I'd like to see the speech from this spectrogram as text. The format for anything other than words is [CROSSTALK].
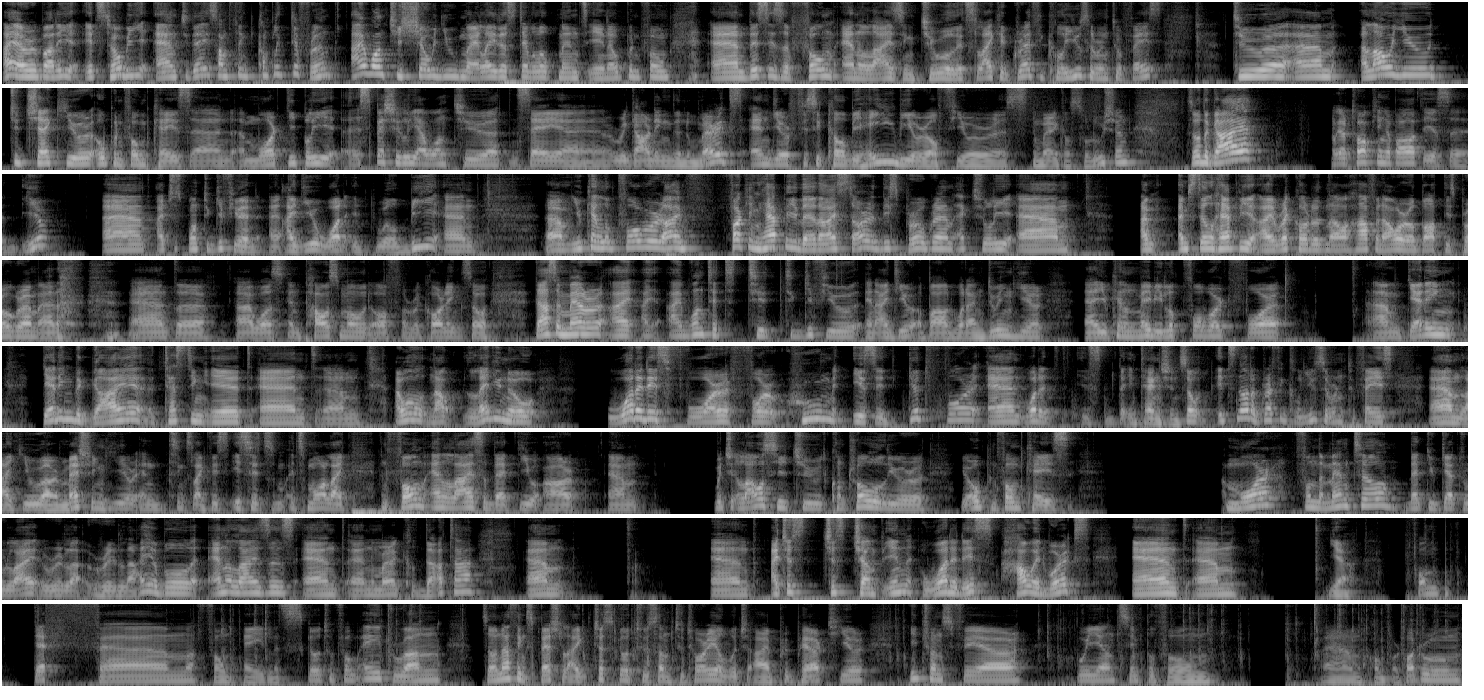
Hi everybody, it's Toby and today something completely different. I want to show you my latest developments in OpenFOAM and this is a foam analyzing tool. It's like a graphical user interface to uh, um, allow you to check your OpenFOAM case and uh, more deeply, especially I want to uh, say uh, regarding the numerics and your physical behavior of your uh, numerical solution. So the guy we are talking about is uh, here and I just want to give you an, an idea what it will be. And um, you can look forward. I'm fucking happy that I started this program actually. Um, I'm I'm still happy. I recorded now half an hour about this program and [LAUGHS] and uh, I was in pause mode of recording. So doesn't matter. I, I, I wanted to to give you an idea about what I'm doing here. Uh, you can maybe look forward for um, getting getting the guy, testing it, and um, I will now let you know what it is for, for whom is it good for, and what it is the intention. So it's not a graphical user interface um, like you are meshing here and things like this. Is it's it's more like a foam analyzer that you are um, which allows you to control your your open foam case more fundamental that you get reli reli reliable analysis and uh, numerical data. Um, and I just just jump in what it is how it works and um, yeah foam def um, foam 8 let's go to foam 8 run. So nothing special. I just go to some tutorial which I prepared here. Heat transfer buoyant simple foam um, comfort hot room.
